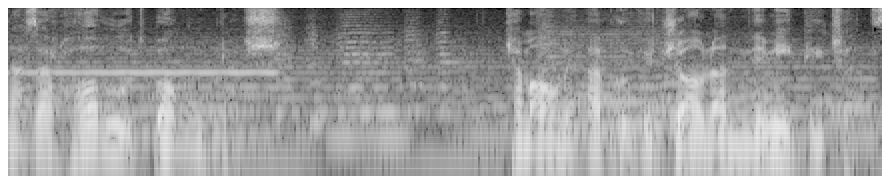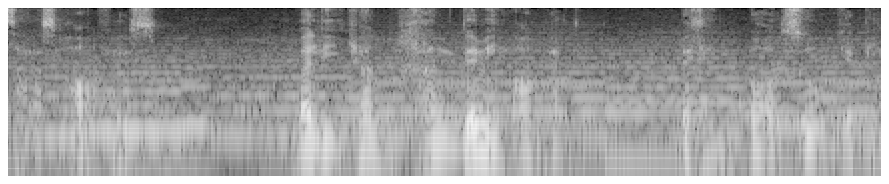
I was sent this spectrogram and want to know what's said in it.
نظرها بود با مورش. کمان ابروی جانان نمی پیچد سر از حافظ ولیکن خنده می آید. بدین بازوی بی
